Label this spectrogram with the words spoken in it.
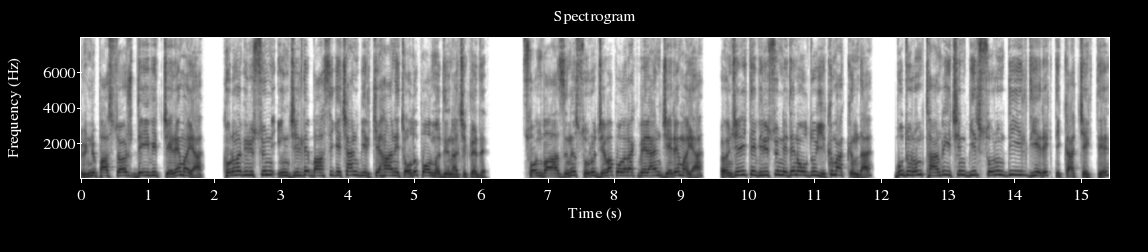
Ünlü pastör David Jeremiah, koronavirüsün İncil'de bahsi geçen bir kehanet olup olmadığını açıkladı. Son vaazını soru cevap olarak veren Jeremiah, öncelikle virüsün neden olduğu yıkım hakkında bu durum Tanrı için bir sorun değil diyerek dikkat çekti,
